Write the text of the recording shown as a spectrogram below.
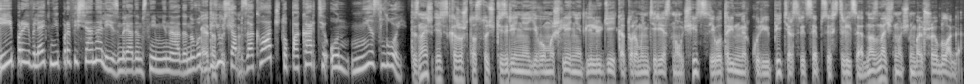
и проявлять непрофессионализм рядом с ним не надо. Но вот Это бьюсь точно. об заклад, что по карте он не злой. Ты знаешь, я тебе скажу, что с точки зрения его мышления для людей, которым интересно учиться, его трин Меркурий Юпитер с рецепцией в Стрельце однозначно очень большое благо.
